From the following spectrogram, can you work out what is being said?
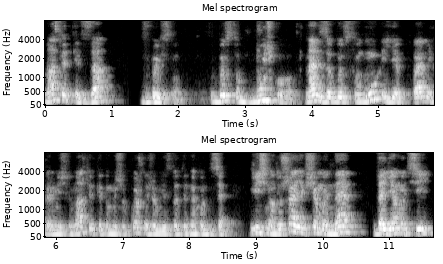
наслідки за вбивство вбивство будь-кого. Навіть за вбивство мухи є певні кармічні наслідки, тому що в кожній живій істоті знаходиться вічна душа. Якщо ми не даємо цій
